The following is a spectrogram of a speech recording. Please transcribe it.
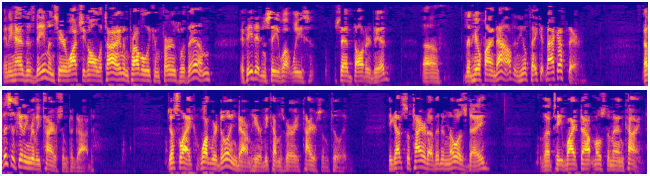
And he has his demons here watching all the time and probably confers with them. If he didn't see what we said, thought, or did, uh, then he'll find out and he'll take it back up there. Now this is getting really tiresome to God. Just like what we're doing down here becomes very tiresome to him. He got so tired of it in Noah's day that he wiped out most of mankind.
